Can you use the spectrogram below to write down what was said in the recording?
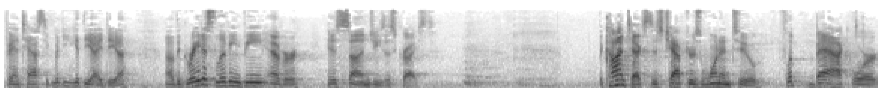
fantastic, but you get the idea. Uh, the greatest living being ever, his son, Jesus Christ. The context is chapters 1 and 2. Flip back or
